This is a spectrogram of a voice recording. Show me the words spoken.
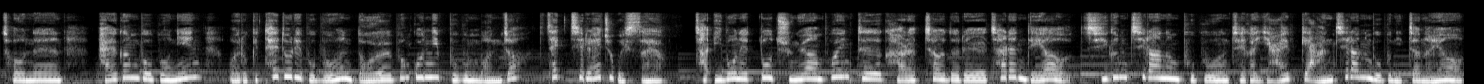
저는 밝은 부분인 어, 이렇게 테두리 부분, 넓은 꽃잎 부분 먼저 색칠을 해주고 있어요. 자, 이번에 또 중요한 포인트 가르쳐 드릴 차례인데요. 지금 칠하는 부분, 제가 얇게 안 칠하는 부분 있잖아요.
